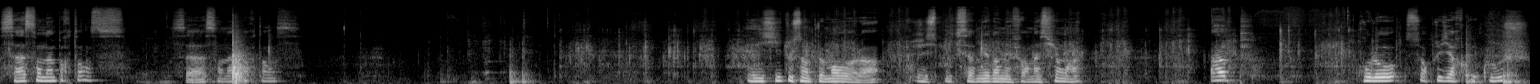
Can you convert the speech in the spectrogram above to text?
Ça a son importance. Ça a son importance. Et ici, tout simplement, voilà. J'explique ça mieux dans mes formations. Hein. Hop. Rouleau sur plusieurs couches.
